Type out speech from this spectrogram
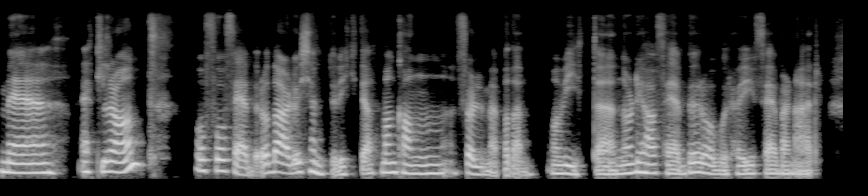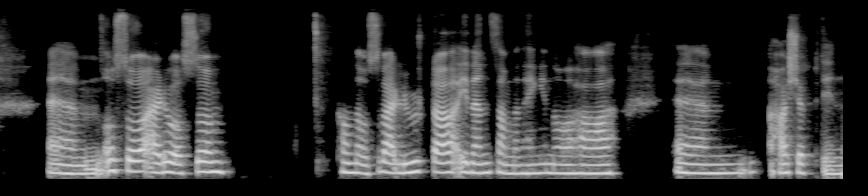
med et eller annet og få feber. Og da er det jo kjempeviktig at man kan følge med på den og vite når de har feber og hvor høy feberen er. Um, og så er det jo også kan det også være lurt da i den sammenhengen å ha, um, ha kjøpt inn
